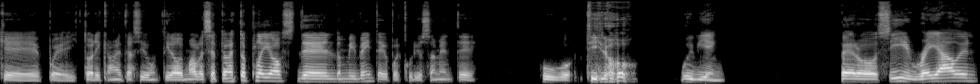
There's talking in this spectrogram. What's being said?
que pues históricamente ha sido un tirador malo, excepto en estos playoffs del 2020, que pues curiosamente jugó, tiró muy bien. Pero sí, Ray Allen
